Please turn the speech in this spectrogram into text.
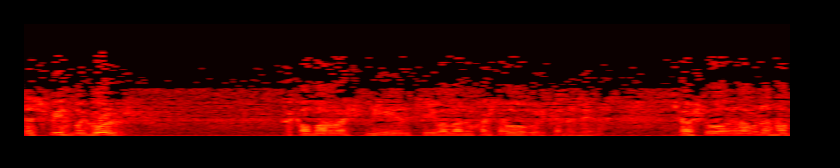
تسبيح مجر فكمر رشمير كي والله نخشت أوغر كان زينة. كاشتو أنا هنا هم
